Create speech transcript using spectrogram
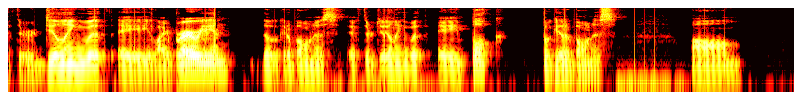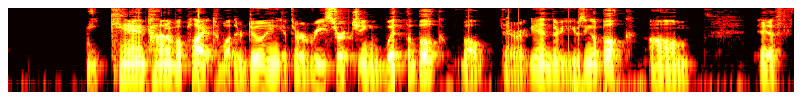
If they're dealing with a librarian, they'll get a bonus. If they're dealing with a book, they'll get a bonus. Um, you can kind of apply it to what they're doing. If they're researching with the book, well, there again, they're using a book. Um, if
